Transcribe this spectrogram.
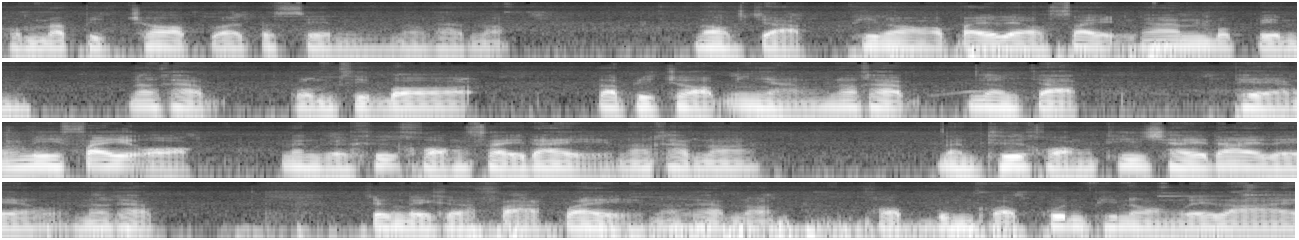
ผมรับผิดชอบร้อยเปอร์เซ็นต์นะครับเนาะนอกจากพี่น้องเอาไปแล้วใส่งานบ่เป็น นะครับ ผมสิบอรับผิดชอบอีหยังนะครับ เนื่องจากแผงมีไฟออกนั่นก็คือของใส่ได้นะครับเนาะนั่นคือของที่ใช้ได้แล้วนะครับ จังใดก็ฝากไว้นะครับเนาะขอบบุญขอบคุณพี่น้องหลาย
